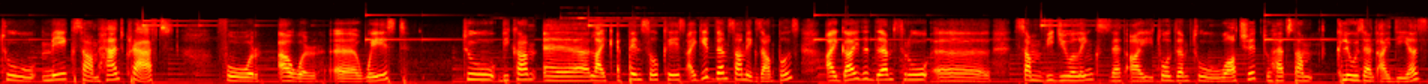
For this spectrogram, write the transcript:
to make some handcrafts for our uh, waste to become uh, like a pencil case. I give them some examples. I guided them through uh, some video links that I told them to watch it to have some clues and ideas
